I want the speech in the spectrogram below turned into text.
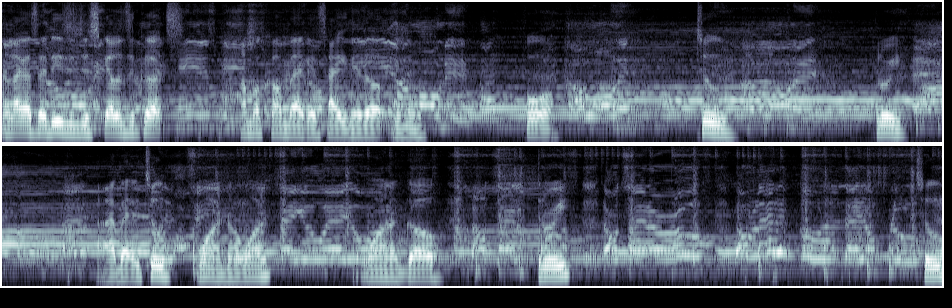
And like I said, these are just skeleton cuts. I'm gonna come back and tighten it up, you know. Four, two, three. All right, back to two. One, no one. One to go. Three. Two.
